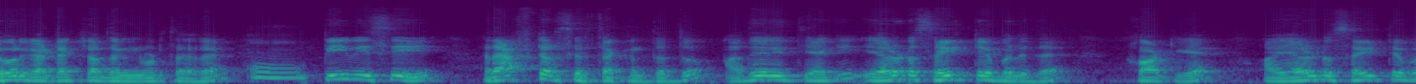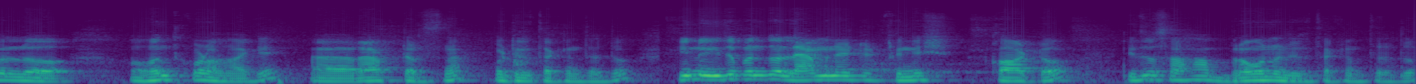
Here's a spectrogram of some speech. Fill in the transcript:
ಡೋರ್ಗೆ ಅಟ್ಯಾಚ್ ಆದಾಗ ನೋಡ್ತಾ ಇದ್ರೆ ಪಿ ವಿ ಸಿ ರಾಫ್ಟರ್ಸ್ ಇರ್ತಕ್ಕಂಥದ್ದು. ಅದೇ ರೀತಿಯಾಗಿ ಎರಡು ಸೈಡ್ ಟೇಬಲ್ ಇದೆ ಕಾಟ್ಗೆ ಆ ಎರಡು ಸೈಡ್ ಟೇಬಲ್ ಹೊಂದ್ಕೊಳ್ಳೋ ಹಾಗೆ ರಾಫ್ಟರ್ಸ್ನ ಕೊಟ್ಟಿರ್ತಕ್ಕಂಥದ್ದು. ಇನ್ನು ಇದು ಬಂದು ಲ್ಯಾಮಿನೇಟೆಡ್ ಫಿನಿಶ್ ಕಾಟು ಇದು ಸಹ ಬ್ರೌನ್ ಅಲ್ಲಿ ಇರ್ತಕ್ಕಂಥದ್ದು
